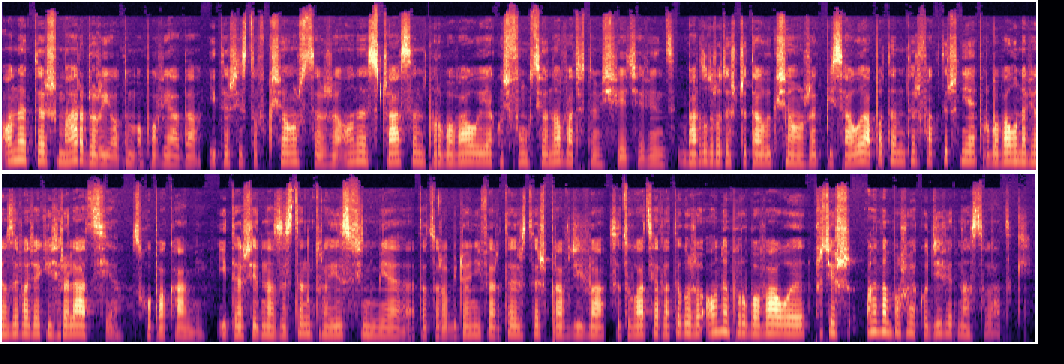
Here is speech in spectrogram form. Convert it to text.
One też, Marjorie o tym opowiada i też jest to w książce, że one z czasem próbowały jakoś funkcjonować w tym świecie, więc bardzo dużo też czytały książek, pisały, a potem też faktycznie próbowały nawiązywać jakieś relacje z chłopakami. I też jedna ze scen, która jest w filmie, to co robi Jennifer, to jest też prawdziwa sytuacja, dlatego że one próbowały, przecież one tam poszły jako dziewiętnastolatki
